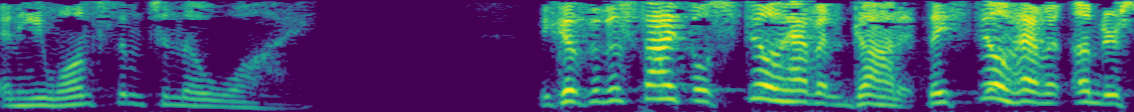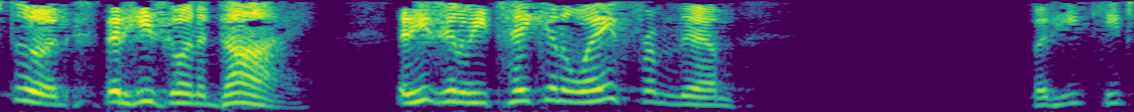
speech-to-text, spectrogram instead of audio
And He wants them to know why. Because the disciples still haven't got it. They still haven't understood that He's going to die. That He's going to be taken away from them. But He keeps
